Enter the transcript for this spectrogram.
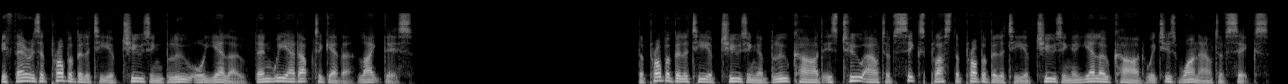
If there is a probability of choosing blue or yellow, then we add up together like this. The probability of choosing a blue card is 2 out of 6 plus the probability of choosing a yellow card which is 1 out of 6.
